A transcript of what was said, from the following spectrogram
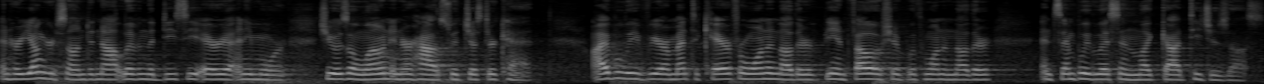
and her younger son did not live in the D.C. area anymore. She was alone in her house with just her cat. I believe we are meant to care for one another, be in fellowship with one another, and simply listen like God teaches us.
